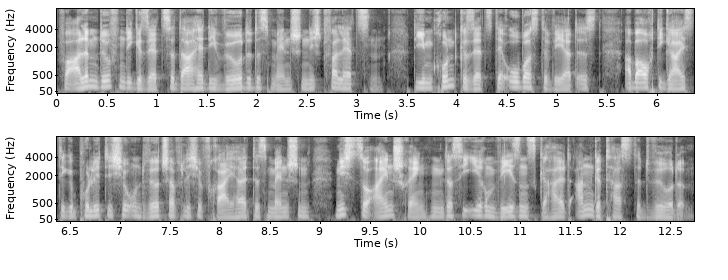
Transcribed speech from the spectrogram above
vor allem dürfen die Gesetze daher die Würde des Menschen nicht verletzen, die im Grundgesetz der oberste Wert ist, aber auch die geistige, politische und wirtschaftliche Freiheit des Menschen nicht so einschränken, dass sie ihrem Wesensgehalt angetastet würde.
